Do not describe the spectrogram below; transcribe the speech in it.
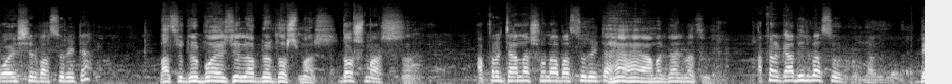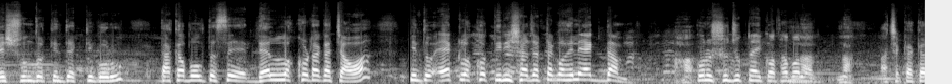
বয়সের বাছুর এটা? বাছুরটার বয়স হলো আপনার দশ মাস। দশ মাস। হ্যাঁ। আপনার জানা শোনা বাছুর এটা? হ্যাঁ হ্যাঁ আমার গাছ বাছুর। আপনার গাভীর বাছুর? বেশ সুন্দর কিন্তু একটি গরু। টাকা বলতেছে দেড় লক্ষ টাকা চাওয়া কিন্তু এক লক্ষ তিরিশ হাজার টাকা হলে একদম হ্যাঁ। কোনো সুযোগ নাই কথা বলার। না। আচ্ছা কাকা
